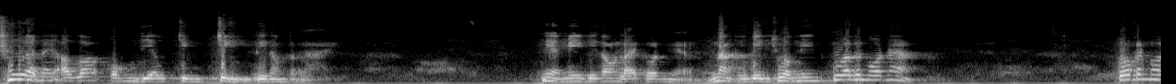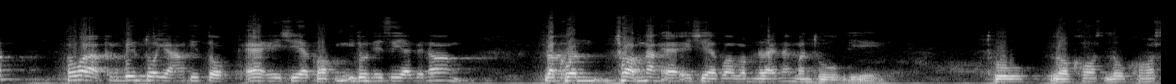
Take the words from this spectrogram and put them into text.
เชื่อในอัลลอฮ์องเดียวจริง ๆ พี่น้องทั้งหลาย เนี่ยมีพี่น้องหลายคนเนี่ย นั่งเครื่องบินช่วงนี้กลัวกันหมดน่ะ กลัวกันหมด เพราะว่าเครื่องบินตัวอย่างที่ตกแอร์เอเชียของอินโดนีเซียไปน้องละคนชอบนั่งแอร์เอเชียเพราะว่ามันอะไรนั่งมันถูกดี ถูก low cost low cost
